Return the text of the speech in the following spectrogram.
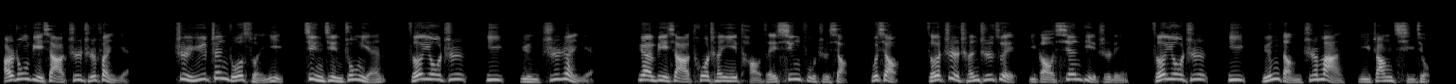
而忠陛下之职分也。至于斟酌损益，尽尽忠言，则忧之。一允之任也。愿陛下托臣以讨贼兴复之效，不效则治臣之罪以告先帝之灵，则忧之。一允等之慢以彰其咎。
